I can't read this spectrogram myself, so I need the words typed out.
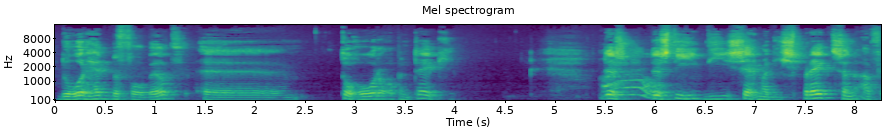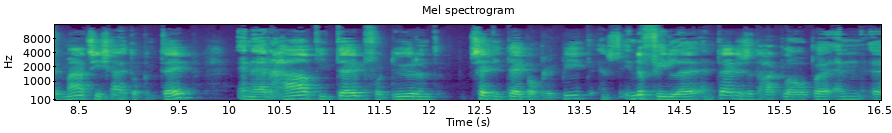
Door het bijvoorbeeld eh, te horen op een tapeje. Dus, Oh. dus die, die, zeg maar, die spreekt zijn affirmaties uit op een tape en herhaalt die tape voortdurend, zet die tape op repeat en in de file en tijdens het hardlopen en eh,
